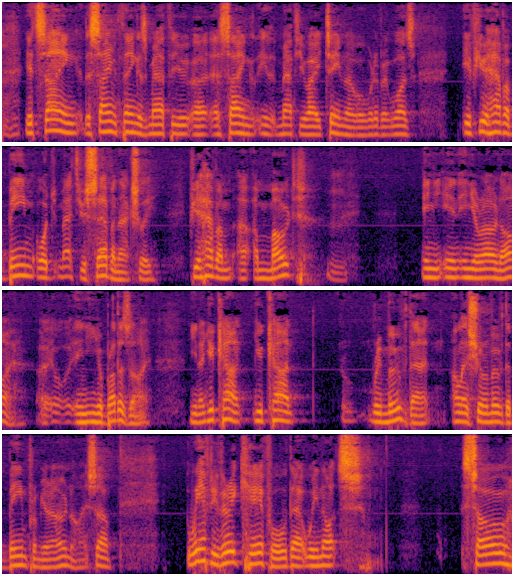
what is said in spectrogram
Mm-hmm. It's saying the same thing as Matthew, uh, as saying Matthew 18 or whatever it was. If you have a beam, or Matthew 7 actually, if you have a, a, mote mm. in, in, in your own eye, uh, in your brother's eye, you know, you can't, you can't remove that unless you remove the beam from your own eye. So we have to be very careful that we're not so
